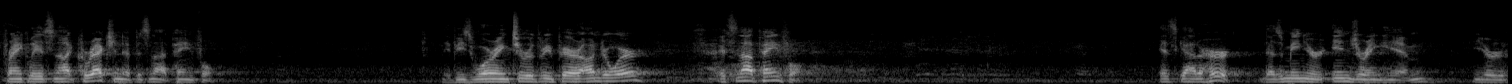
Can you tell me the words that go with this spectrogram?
Frankly, it's not correction if it's not painful. If he's wearing two or three pair of underwear, it's not painful. It's got to hurt. Doesn't mean you're injuring him. You're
